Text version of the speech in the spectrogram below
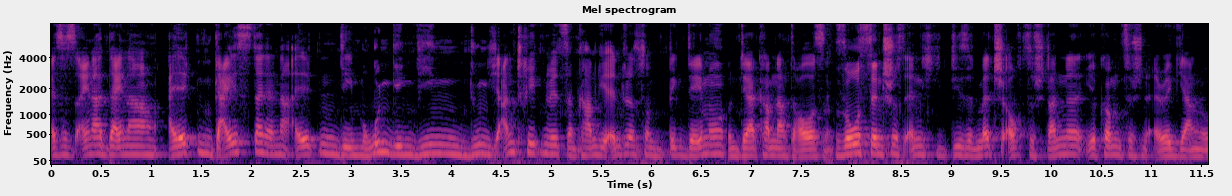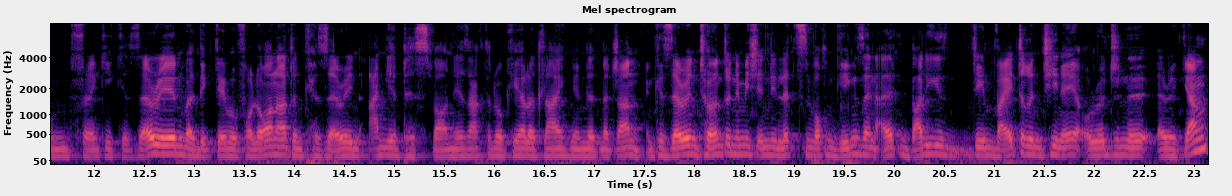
es ist einer deiner alten Geister, deiner alten Dämonen, gegen die du nicht antreten willst. Dann kam die Entrance von Big Demo und der kam nach draußen. So ist denn schlussendlich dieses Match auch zustande. Ihr kommt zwischen Eric Young und Frankie Kazarian, weil Big Demo verloren hat und Kazarian angepisst war und er sagte, okay, alles klar, ich nehme das Match an. Und Kazarian turnte nämlich in den letzten Wochen gegen seinen alten Buddy, dem weiteren TNA Original Eric Young.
